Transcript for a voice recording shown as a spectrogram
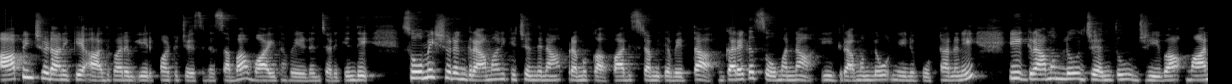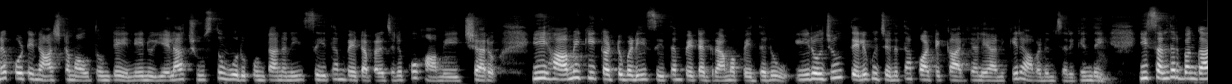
ఆపించడానికి ఆదివారం ఏర్పాటు చేసిన సభ వాయిదా వేయడం జరిగింది. సోమేశ్వరం గ్రామానికి చెందిన ప్రముఖ పారిశ్రామికవేత్త గరగ సోమన్న ఈ గ్రామంలో నేను పుట్టానని ఈ గ్రామంలో జంతు జీవ మానకోటి నాశనం అవుతుంటే నేను ఎలా చూస్తూ ఊరుకుంటానని సీతంపేట ప్రజలకు హామీ ఇచ్చారు. ఈ హామీకి కట్టుబడి సీతంపేట గ్రామ పెద్దలు ఈ రోజు తెలుగు జనతా పార్టీ కార్యాలయానికి రావడం జరిగింది. ఈ సందర్భంగా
